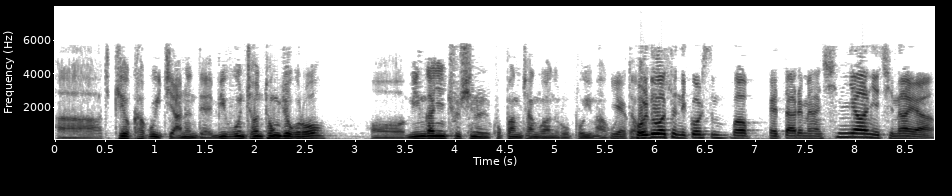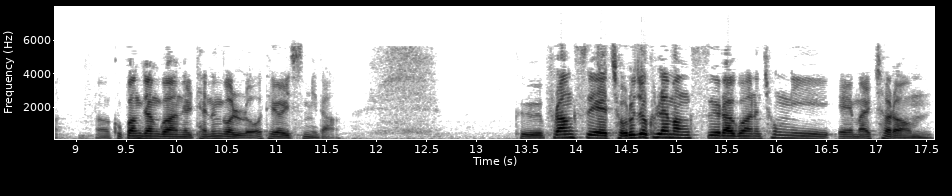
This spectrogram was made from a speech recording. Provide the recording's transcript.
아, 기억하고 있지 않은데 미국은 전통적으로 어, 민간인 출신을 국방장관으로 보임하고 예, 있다고. 골드워터 니콜슨 법에 따르면 한 10년이 지나야 어, 국방장관을 되는 걸로 되어 있습니다. 그 프랑스의 조르조 클레망스라고 하는 총리의 말처럼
